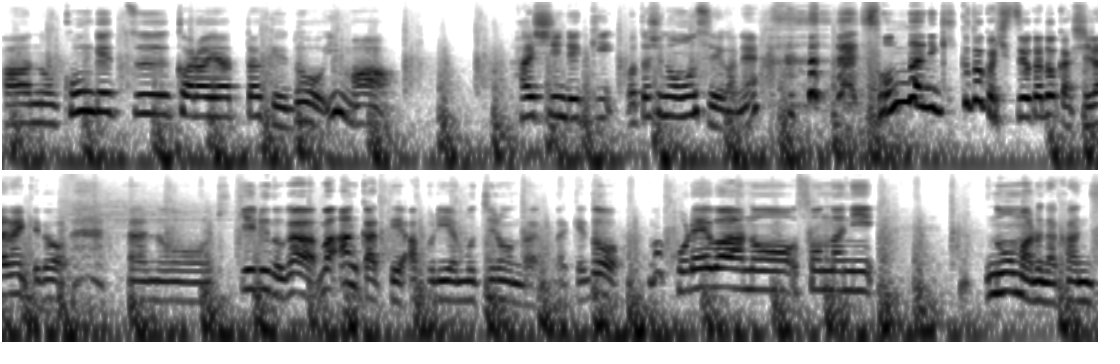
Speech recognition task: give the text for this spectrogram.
あの今月からやったけど今配信でき私の音声がね そんなに聞くとこ必要かどうか知らないけどあの聞けるのが、まあ、アンカーっていうアプリはもちろんだだけど、まあ、これはあのそんなにノーマルな感じ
